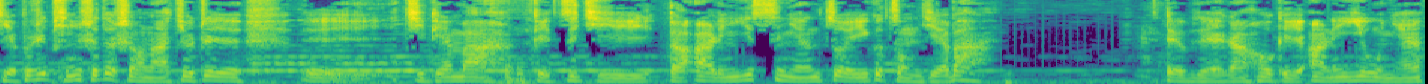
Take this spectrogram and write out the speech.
也不是平时的时候呢，就这呃几天吧，给自己的二零一四年做一个总结吧，对不对？然后给二零一五年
